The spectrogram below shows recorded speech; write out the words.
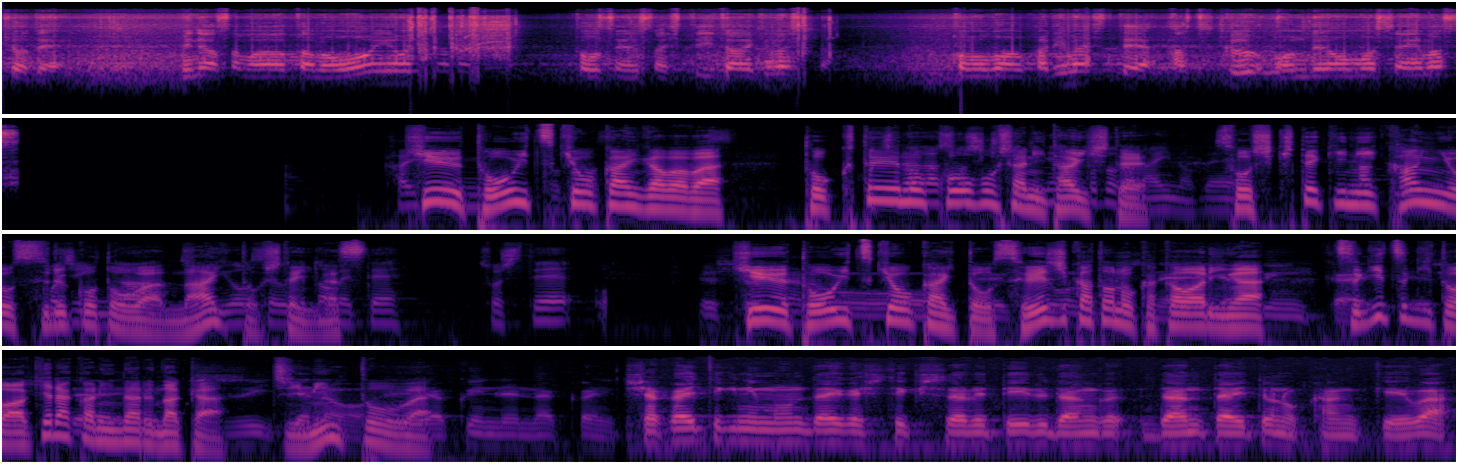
挙で皆様方の応援をいただき当選させていただきました。この場を借りまして厚く御礼を申し上げます。旧統一教会側は特定の候補者に対して組織的に関与することはないとしています。旧統一教会と政治家との関わりが次々と明らかになる中自民党は社会的に問題が指摘されている団体との関係は、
